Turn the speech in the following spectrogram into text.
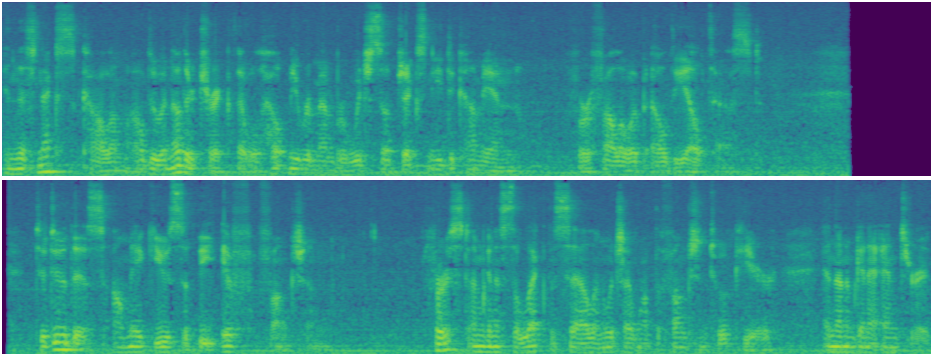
In this next column I'll do another trick that will help me remember which subjects need to come in for a follow-up LDL test. To do this I'll make use of the if function. First I'm going to select the cell in which I want the function to appear and then I'm going to enter it.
